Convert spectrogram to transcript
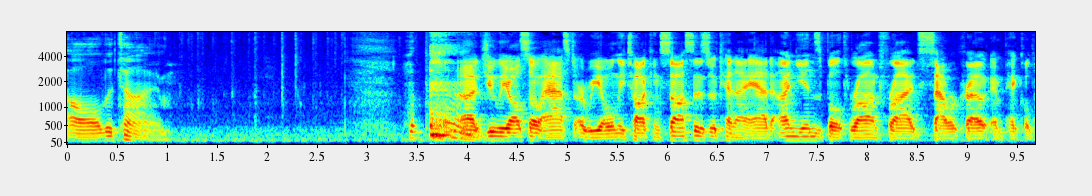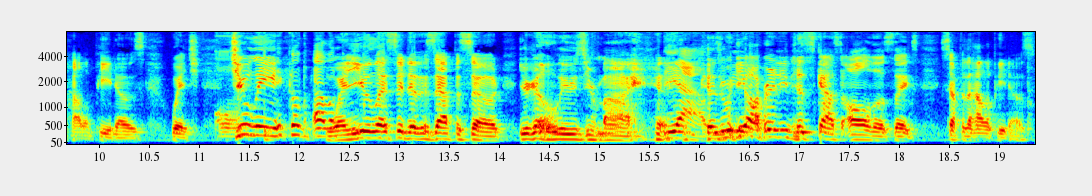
all the time. Uh, Julie also asked, "Are we only talking sauces, or can I add onions, both raw and fried, sauerkraut, and pickled jalapenos?" Which, Julie, pickled when you listen to this episode, you're gonna lose your mind. Yeah. because we already discussed all those things except for the jalapenos.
